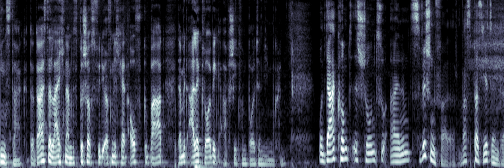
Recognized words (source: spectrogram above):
Dienstag. Da, ist der Leichnam des Bischofs für die Öffentlichkeit aufgebahrt, damit alle Gläubigen Abschied von Bolte nehmen können. Und da kommt es schon zu einem Zwischenfall. Was passiert denn da?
